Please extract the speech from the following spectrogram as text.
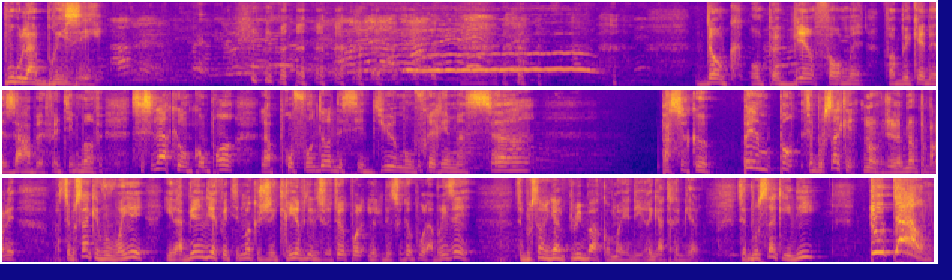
pour la briser. Donc, on peut bien former, fabriquer des arbres, effectivement. C'est cela qu'on comprend la profondeur de ces dieux, mon frère et ma soeur. Parce que, peu importe, c'est pour ça que, non, je ne vais même pas parler, c'est pour ça que vous voyez, il a bien dit effectivement que j'ai créé des pour, des pour la briser. C'est pour ça, regarde plus bas comment il dit, regarde très bien. C'est pour ça qu'il dit, toute arme.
